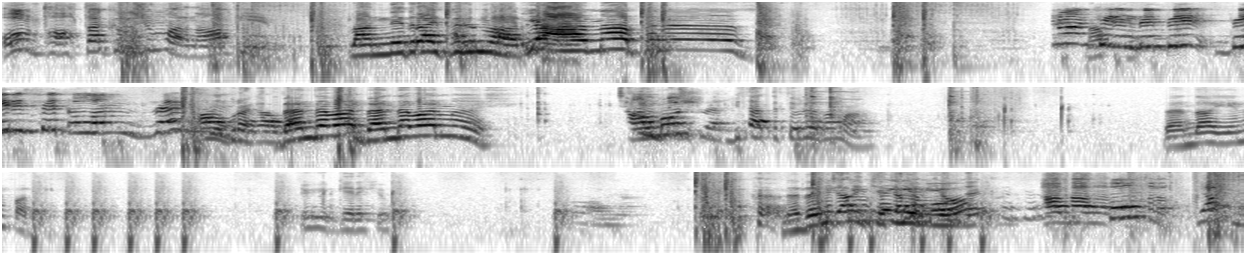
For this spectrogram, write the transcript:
Oğlum tahta kılıcım var ne yapayım? Lan netherite zırhın var. Ya ne yaptınız? Envanterinde deri, deri set olan versin. Al Burak al. Bende var, bende varmış. Çalmış. Al, boş ver. Bir saatte söylüyoruz ama. Ben daha yeni fark ettim. Yok yok gerek yok. Neden hiç Can kimse keselim yemiyor? olacak. Al al. Oldu. Yapma.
